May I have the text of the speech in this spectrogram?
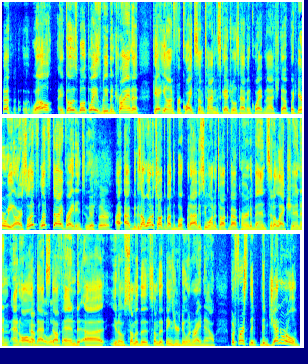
well, it goes both ways. We've been trying to get you on for quite some time. The schedules haven't quite matched up, but here we are. So let's let's dive right into yes, it. sir. I, I, because I want to talk about the book, but I obviously want to talk about current events and election and, and all of Absolutely. that stuff, and uh, you know some of the some of the things you're doing right now. But first, the the general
